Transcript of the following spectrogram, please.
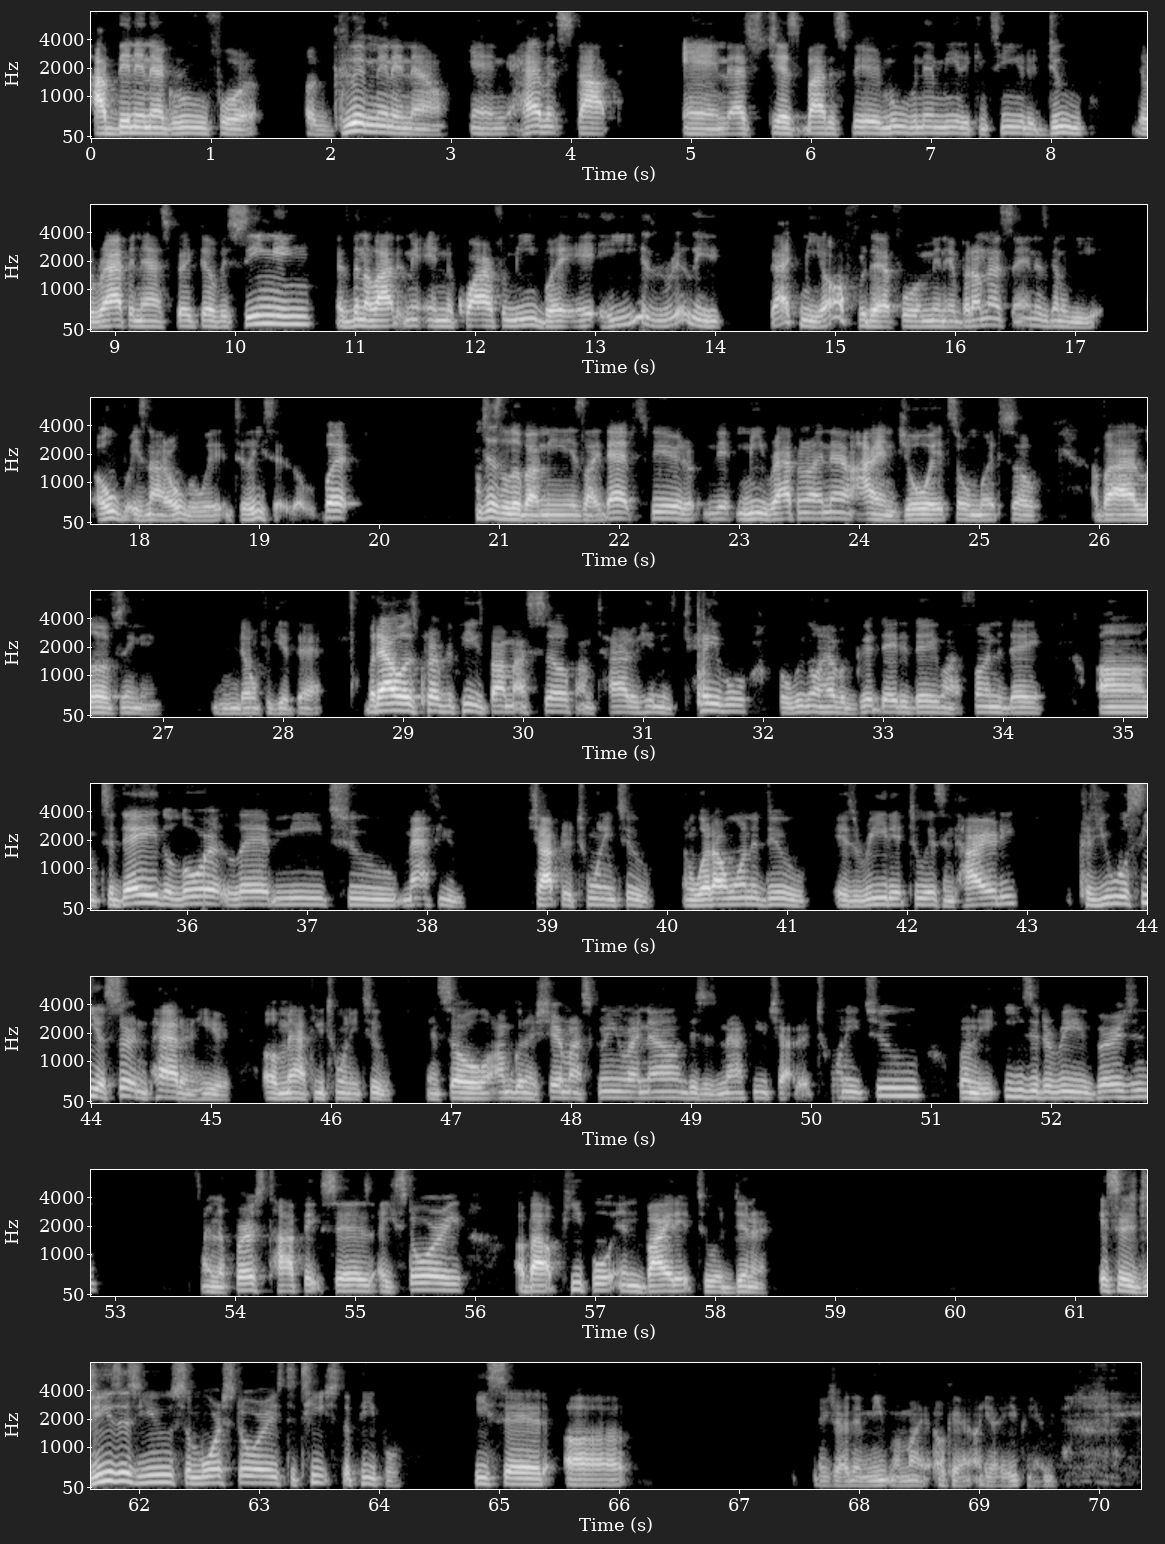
I've been in that groove for a good minute now and haven't stopped. And that's just by the spirit moving in me to continue to do the rapping aspect of it. Singing has been a lot in, in the choir for me, but it, he has really backed me off for that for a minute. But I'm not saying it's going to be over. It's not over with until he says over. But just a little about me is like that spirit of me- rapping right now. I enjoy it so much. So, but I love singing. Don't forget that. But that was Perfect Peace by myself. I'm tired of hitting this table, but we're gonna have a good day today. We're gonna have fun today. Um, today the Lord led me to Matthew chapter 22. And what I want to do is read it to its entirety because you will see a certain pattern here of Matthew 22. And so I'm going to share my screen right now. This is Matthew chapter 22 from the easy to read version. And the first topic says a story about people invited to a dinner. It says Jesus used some more stories to teach the people. He said, uh, make sure I didn't mute my mic. Okay, yeah, you can hear me.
